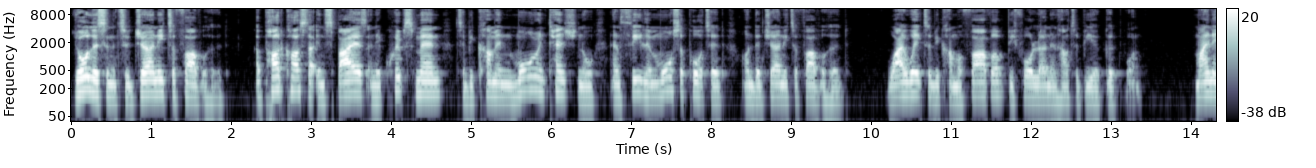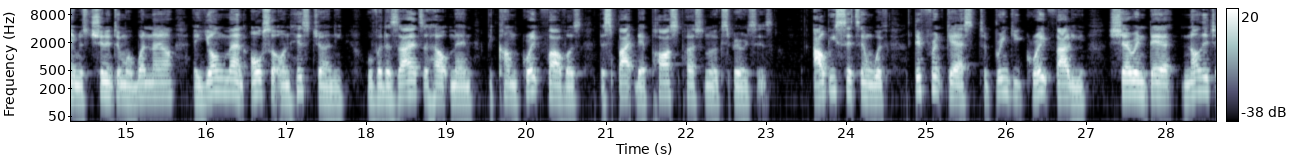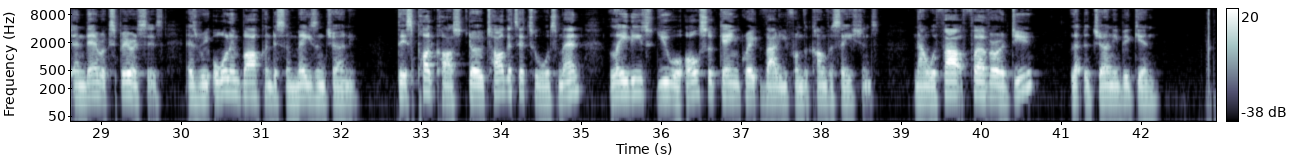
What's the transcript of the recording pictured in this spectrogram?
You're listening to Journey to Fatherhood, a podcast that inspires and equips men to becoming more intentional and feeling more supported on the journey to fatherhood. Why wait to become a father before learning how to be a good one? My name is Chinedum Wenaya, a young man also on his journey with a desire to help men become great fathers despite their past personal experiences. I'll be sitting with different guests to bring you great value, sharing their knowledge and their experiences as we all embark on this amazing journey. This podcast, though targeted towards men, ladies, you will also gain great value from the conversations. Now, without further ado, let the journey begin.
